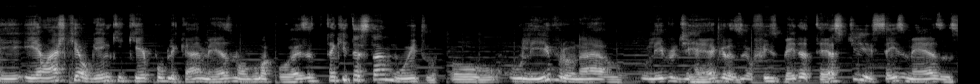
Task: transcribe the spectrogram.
E, e, eu acho que alguém que quer publicar mesmo alguma coisa tem que testar muito. O, o livro, né? O, o livro de regras, eu fiz beta teste seis meses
